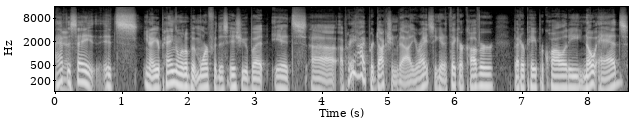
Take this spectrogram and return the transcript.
I have Yeah. to say, it's you know you're paying a little bit more for this issue, but it's uh, a pretty high production value, right? So you get a thicker cover, better paper quality, no ads,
